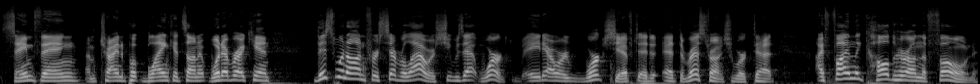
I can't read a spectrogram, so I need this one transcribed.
same thing. I'm trying to put blankets on it, whatever I can. This went on for several hours. She was at work, eight hour work shift at, at the restaurant she worked at. I finally called her on the phone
